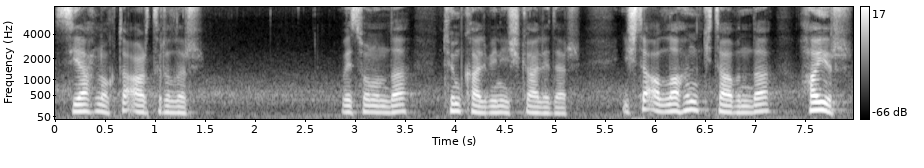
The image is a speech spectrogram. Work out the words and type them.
siyah nokta artırılır ve sonunda tüm kalbini işgal eder. İşte Allah'ın kitabında hayır,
